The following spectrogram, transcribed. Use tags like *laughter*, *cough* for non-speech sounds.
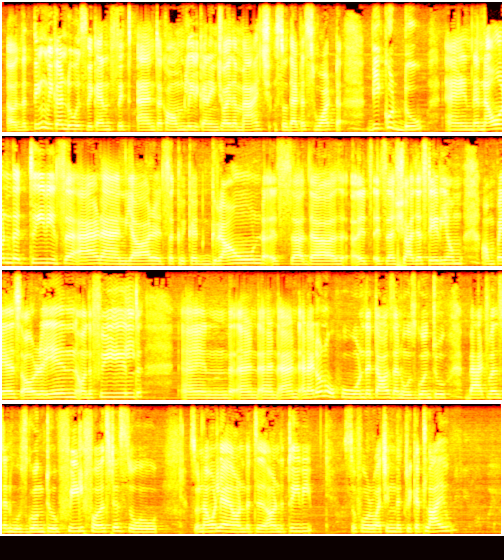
uh, the thing we can do is we can sit and uh, calmly we can enjoy the match. So that is what we could do. And now on the tv it's a ad and yeah it's a cricket ground. It's uh, the it's it's a sharjah stadium. Umpires are in on the field. And and and and and I don't know who won the toss and who's going to bat first and who's going to field first. So so now only I on the t- on the TV. So for watching the cricket live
